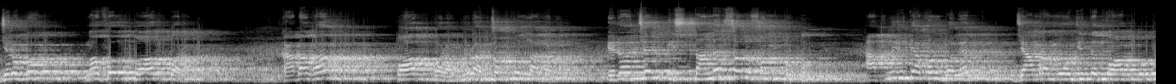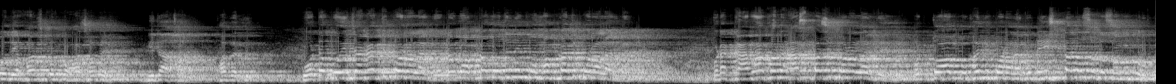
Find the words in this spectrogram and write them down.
যেরকম নফল তপ করা। কাবাঘর তপ করা। পুরা চক্কর লাগানো। এটা হচ্ছে ইসলামের সাথে সম্পর্ক। আপনি যদি এখন বলেন যে আমরা মসজিদে তপ করব, যে হজ করব, হজ হবে, বিদাত হবে ওটা ওই জায়গাতে করা লাগবে, ওটা মক্কা মদিনী মক্কাতে করা লাগবে ওটা কাবা ঘরের আশপাশে করা লাগবে, ওটা তপ ওখানে করা লাগবে, ওটা ইসলামের সাথে সম্পর্ক।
